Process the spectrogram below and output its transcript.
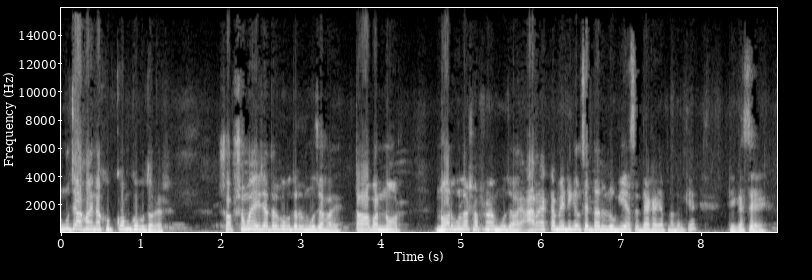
মুজা হয় না, খুব কম কবুতরের। সবসময় এই জাতের কবুতরের মুজা হয়। তাও আবার নর। নরগুলো সবসময় মুজা হয়। আর একটা মেডিকেল সেন্টারে রুগী আছে, দেখাই আপনাদেরকে। ঠিক আছে?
